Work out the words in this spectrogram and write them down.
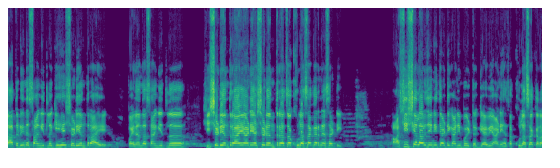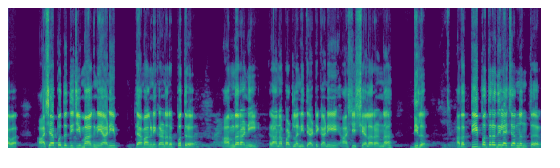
तातडीनं सांगितलं की हे षडयंत्र आहे. पहिल्यांदा सांगितलं ही षडयंत्र आहे आणि या षडयंत्राचा खुलासा करण्यासाठी आशिष शेलारजींनी त्या ठिकाणी बैठक घ्यावी आणि ह्याचा खुलासा करावा. अशा पद्धतीची मागणी आणि त्या मागणी करणारं पत्र आमदारांनी राणा पाटलांनी त्या ठिकाणी आशिष शेलारांना दिलं. आता ती पत्र दिल्याच्या नंतर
